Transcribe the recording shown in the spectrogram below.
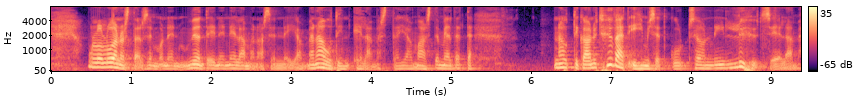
mulla on luonnostaan semmoinen myönteinen elämänasenne ja mä nautin elämästä. Ja mä oon sitä mieltä, että nauttikaa nyt hyvät ihmiset, kun se on niin lyhyt se elämä.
